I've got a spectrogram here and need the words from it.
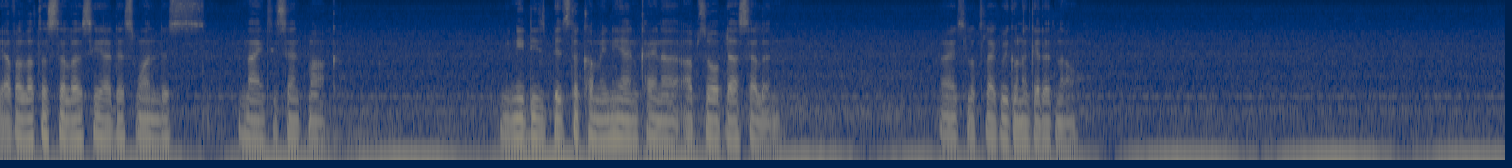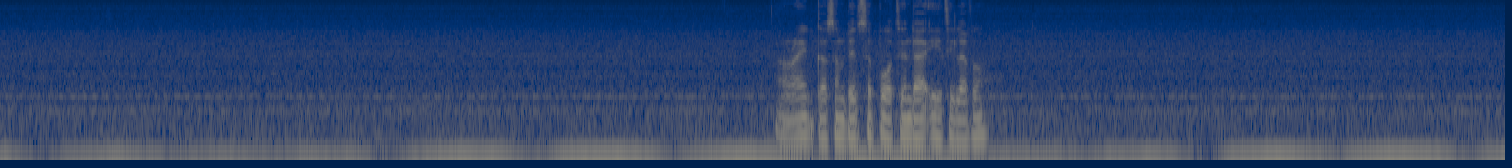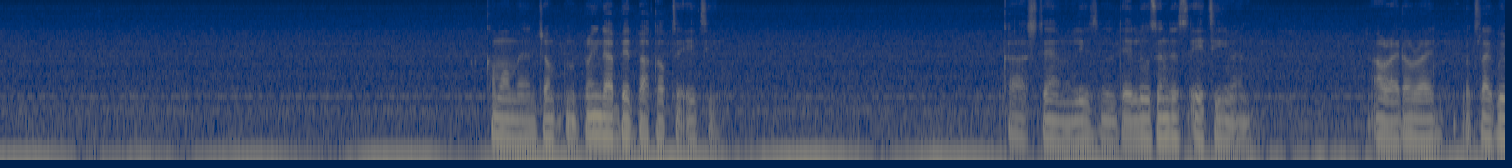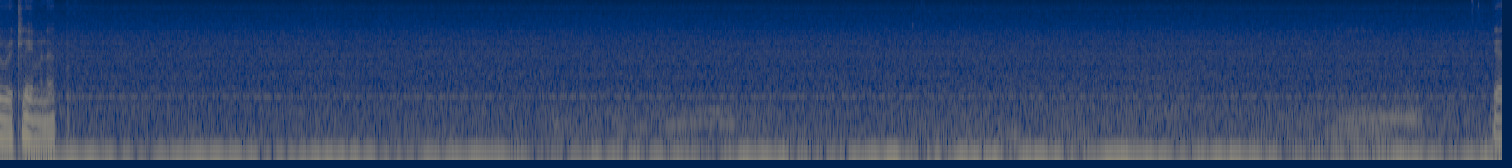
we have a lot of sellers here this one this 90 cent mark. We need these bids to come in here and kind of absorb that selling. Alright, looks like we're gonna get it now got some bid support in that 80 level. Come on man jump bring that bid back up to 80 gosh damn they're losing this 80 man. Alright alright looks like we're reclaiming it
